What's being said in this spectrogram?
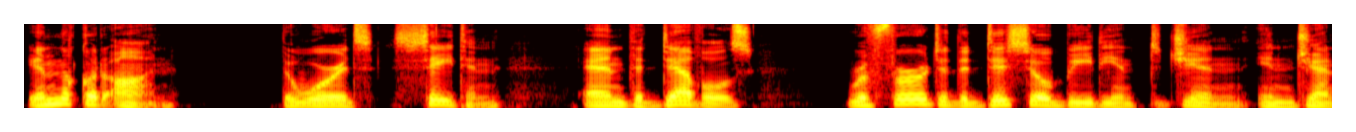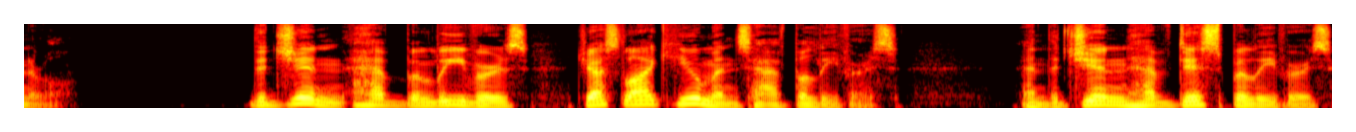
In the Quran, the words Satan and the devils refer to the disobedient jinn in general. The jinn have believers just like humans have believers, and the jinn have disbelievers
